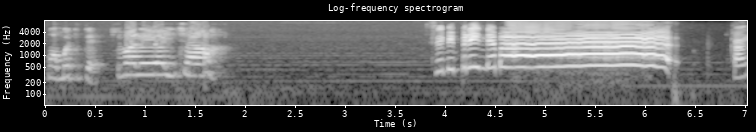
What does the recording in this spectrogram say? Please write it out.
Mamă, uite-te! Ștefane e aici! Sebi, prinde-mă! Cam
